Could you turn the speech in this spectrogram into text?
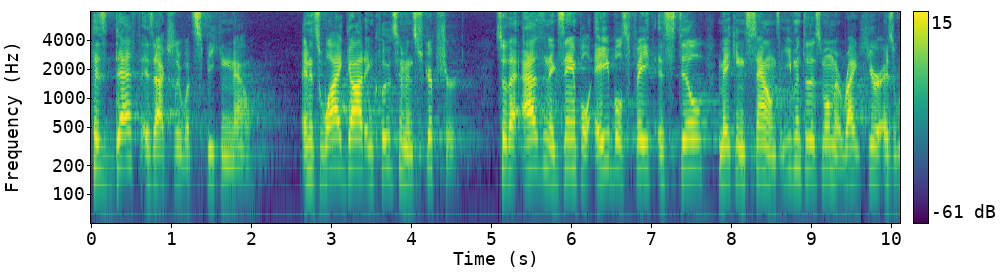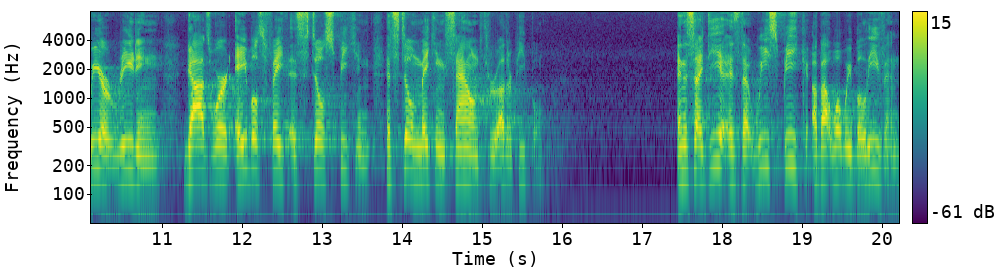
his death is actually what's speaking now. And it's why God includes him in Scripture. So that as an example, Abel's faith is still making sounds. Even to this moment, right here, as we are reading God's word, Abel's faith is still speaking, it's still making sound through other people. And this idea is that we speak about what we believe in.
